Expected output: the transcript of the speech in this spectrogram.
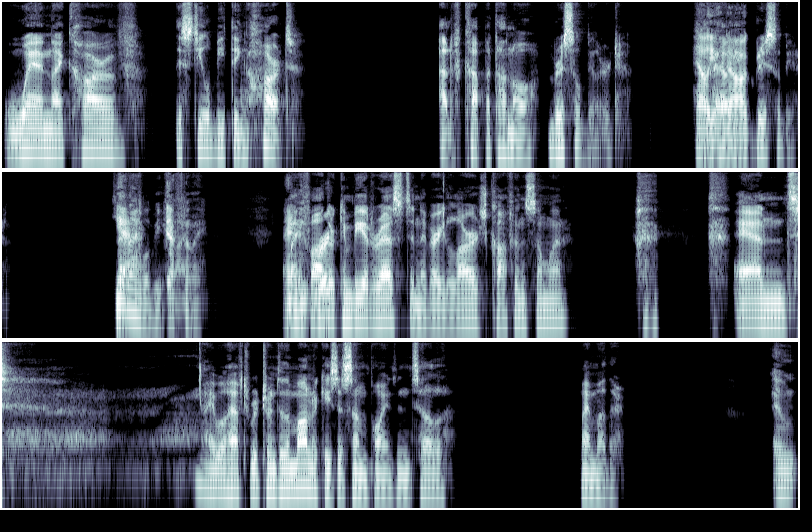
When I carve the steel beating heart out of Capitano Bristlebeard. Hell yeah, Hell dog. Bristlebeard. Yeah, Then I will be fine. definitely. My father can be at rest in a very large coffin somewhere. and I will have to return to the monarchies at some point and tell my mother. and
